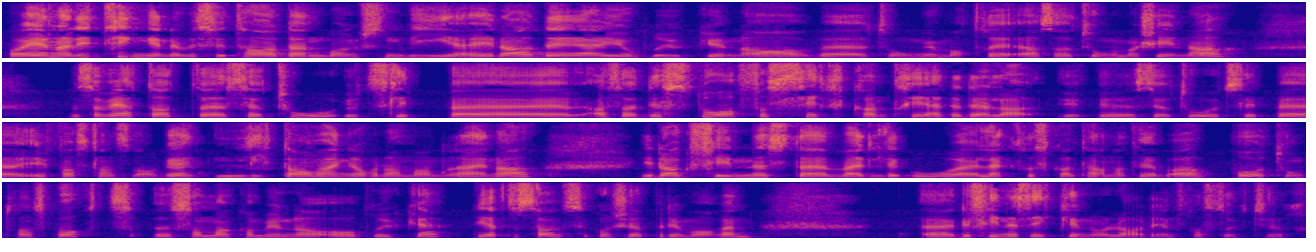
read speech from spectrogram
Og en av de tingene, hvis vi tar den bransjen vi er i da, det er jo bruken av eh, tunge, altså, tunge maskiner. så vet at CO2-utslippet altså Det står for ca. en tredjedel av CO2-utslippet i Fastlands-Norge, litt avhengig av hvordan man regner. I dag finnes det veldig gode elektriske alternativer på tungtransport som man kan begynne å bruke. De er til salgs, du kan kjøpe det i morgen. Det finnes ikke noe ladeinfrastruktur.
